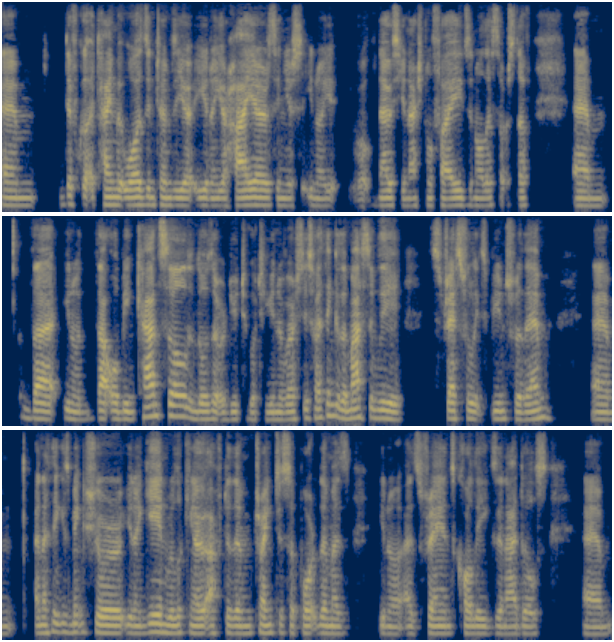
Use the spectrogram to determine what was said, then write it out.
um, difficult a time it was in terms of your, you know, your Highers and your, you know, your, well, now it's your national fives and all this sort of stuff. Um, that you know that all being cancelled and those that were due to go to university. So I think it's a massively stressful experience for them. Um, and I think it's making sure, you know, again, we're looking out after them, trying to support them as you know, as friends, colleagues, and adults. Um,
